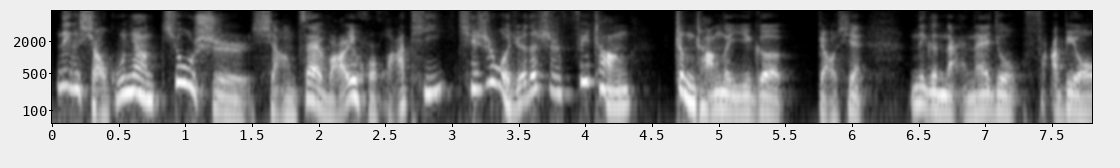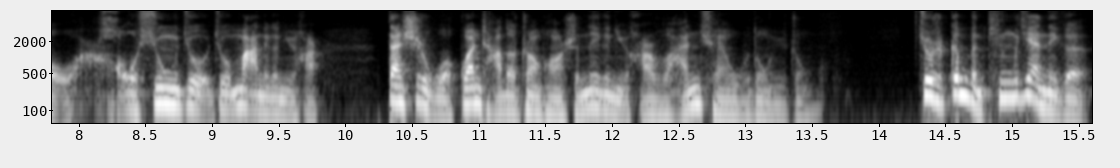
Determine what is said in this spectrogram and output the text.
那个小姑娘就是想再玩一会儿滑梯。其实我觉得是非常正常的一个表现。那个奶奶就发飙，哇，好凶，就就骂那个女孩。但是我观察到状况是，那个女孩完全无动于衷，就是根本听不见那个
